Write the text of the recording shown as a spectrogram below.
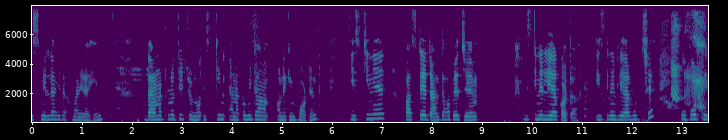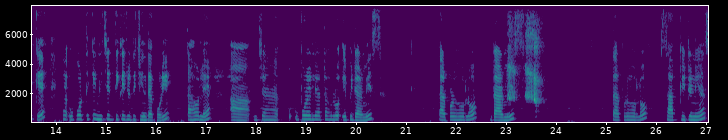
বিসমিল্লাহ রহমান রাহিম। ডার্মাটোলজির জন্য স্কিন অ্যানাটমিটা অনেক ইম্পর্ট্যান্ট। স্কিনের ফার্স্টে জানতে হবে যে স্কিনের লেয়ার কয়টা? স্কিনের লেয়ার হচ্ছে উপর থেকে হ্যাঁ, উপর থেকে নিচের দিকে যদি চিন্তা করি তাহলে উপরের লেয়ারটা হলো এপিডার্মিস তারপরে হলো ডার্মিস তারপরে হলো সাবকিউটেনিয়াস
